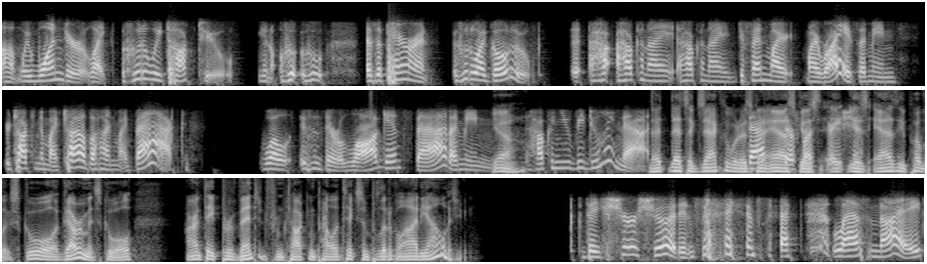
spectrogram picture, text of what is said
um, we wonder like who do we talk to you know who who as a parent who do i go to how, how can i how can i defend my my rights i mean you're talking to my child behind my back well, isn't there a law against that? I mean, Yeah. how can you be doing that? That, that's exactly what I was going to ask. Is, is as a public school, a government school, aren't they prevented from talking politics and political ideology? They sure should. In fact, in fact, last night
